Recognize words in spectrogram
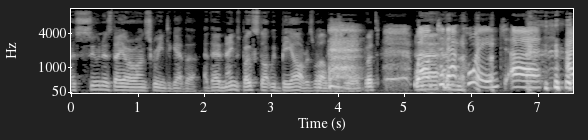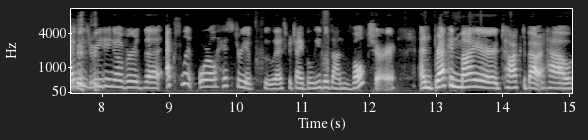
as soon as they are on screen together. Uh, Their names both start with BR as well, which is weird. But Well, uh, to that point, uh, I was reading over the excellent oral history of Clueless, which I believe was on Vulture, and Breckin Meyer talked about how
